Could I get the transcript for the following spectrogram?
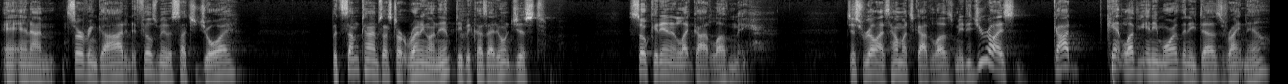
and I'm serving God and it fills me with such joy. But sometimes I start running on empty because I don't just soak it in and let God love me. Just realize how much God loves me. Did you realize God can't love you any more than He does right now?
